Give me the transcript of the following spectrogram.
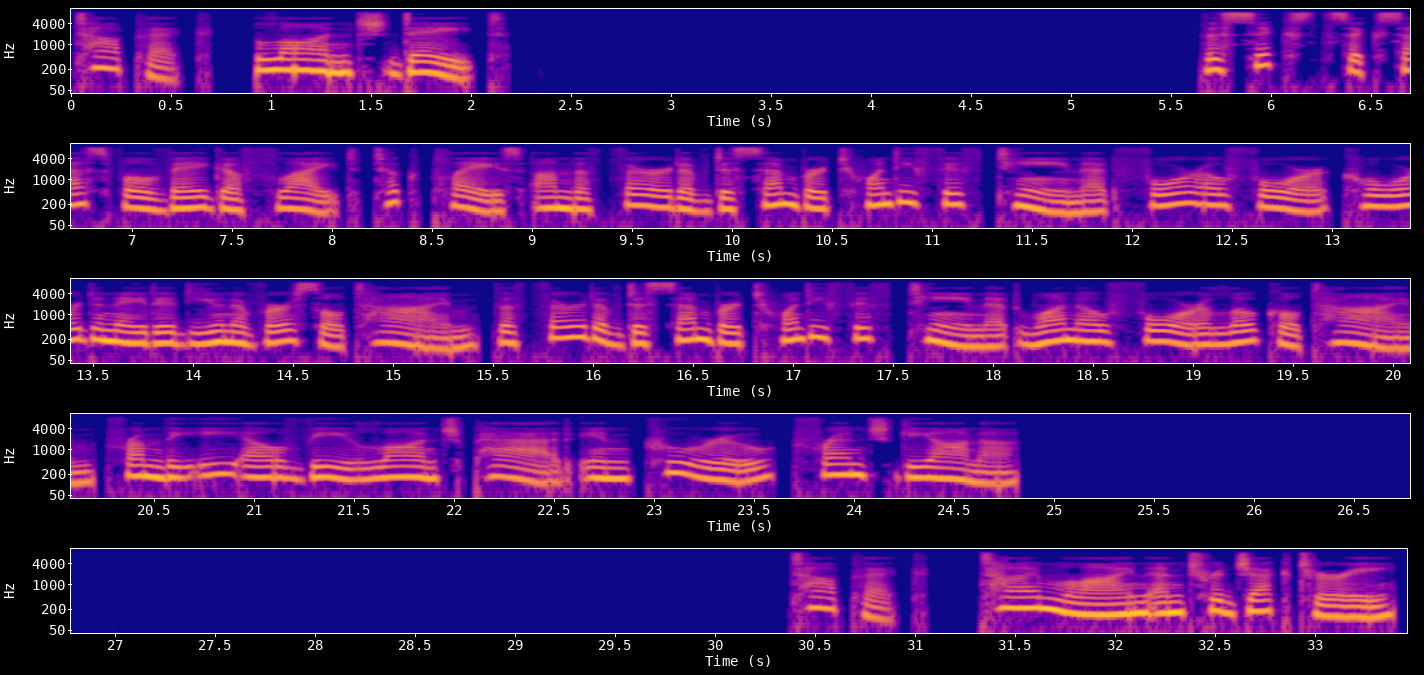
Topic: Launch date The sixth successful Vega flight took place on 3 December 2015 at 4.04 Coordinated Universal Time 3 December 2015 at 1.04 local time from the ELV launch pad in Kourou, French Guiana. Timeline and trajectory.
